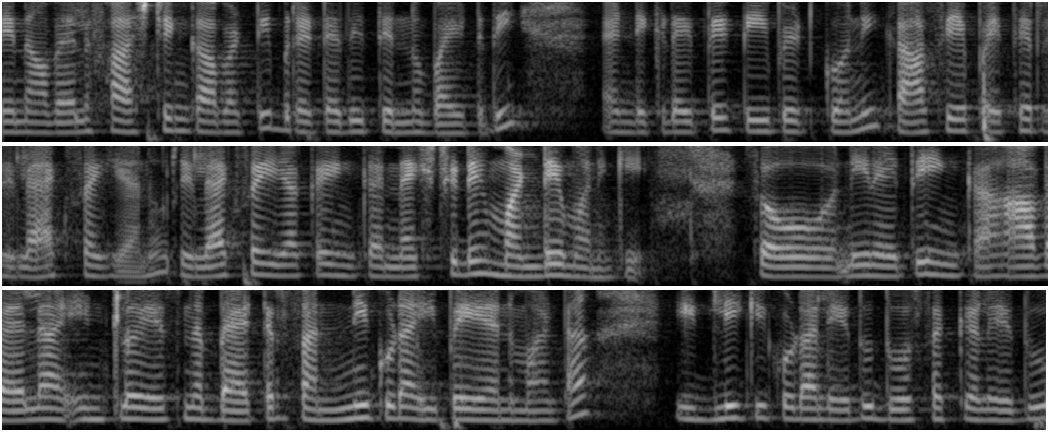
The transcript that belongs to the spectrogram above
నేను ఆవేళ ఫాస్టింగ్ కాబట్టి బ్రెడ్ అది తిన్ను బయటది. అండ్ ఇక్కడైతే టీ పెట్టుకొని కాసేపు అయితే రిలాక్స్ అయ్యాను. రిలాక్స్ అయ్యాక ఇంకా నెక్స్ట్ డే మండే మనకి. సో నేనైతే ఇంకా ఆవేళ ఇంట్లో వేసిన బ్యాటర్స్ అన్నీ కూడా అయిపోయాయి అనమాట ఇడ్లీకి కూడా లేదు దోశకి లేదు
